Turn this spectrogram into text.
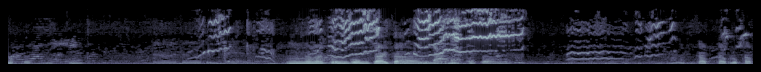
ลูกไปอืมอืมนั่นแหละตรงตรงใต้ตาเนี่ยมีที่ตาเนี่ยครับครับลูกครับ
